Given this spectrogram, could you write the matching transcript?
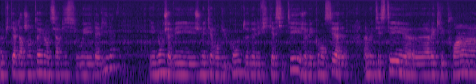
l'hôpital d'Argenteuil dans le service où est David. Et donc je m'étais rendu compte de l'efficacité et j'avais commencé à, me tester euh, avec les poings,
